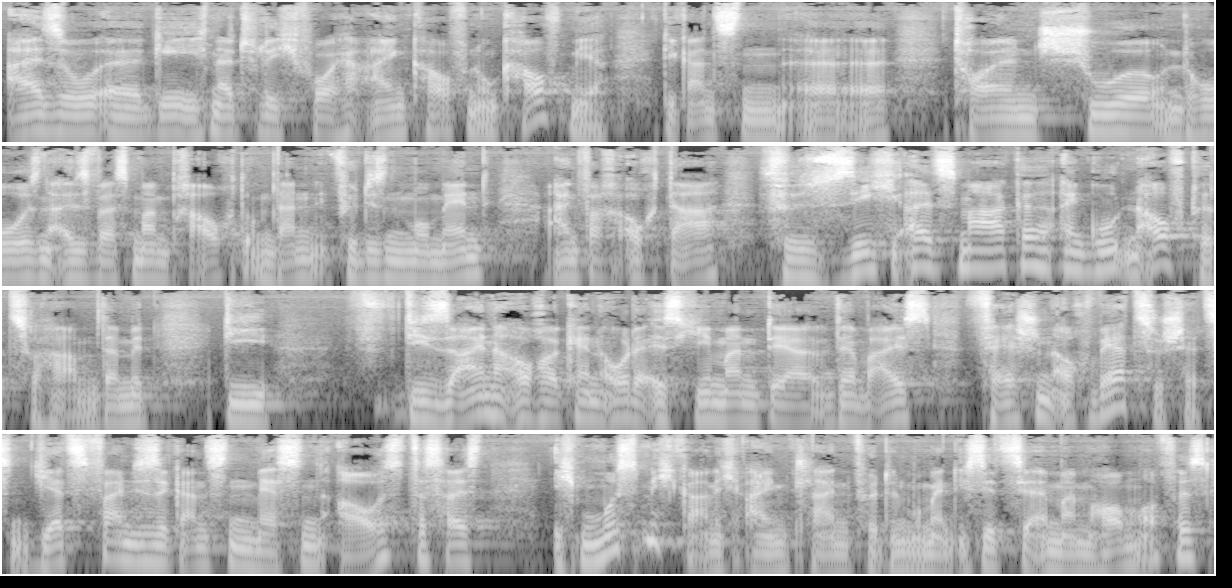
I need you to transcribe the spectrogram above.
Also äh, gehe ich natürlich vorher einkaufen und kaufe mir die ganzen äh, äh, tollen Schuhe und Hosen, alles was man braucht, um dann für diesen Moment einfach auch da für sich als Marke einen guten Auftritt zu haben, damit die Designer auch erkennen, oder oh, ist jemand, der, der weiß, Fashion auch wertzuschätzen. Jetzt fallen diese ganzen Messen aus. Das heißt, ich muss mich gar nicht einkleiden für den Moment. Ich sitze ja in meinem Homeoffice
